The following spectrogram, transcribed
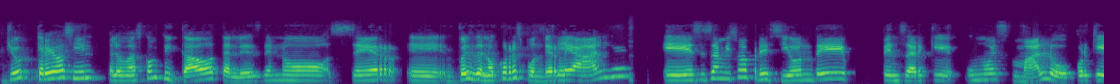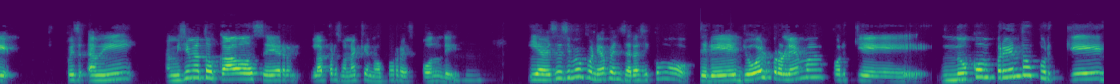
Yo creo, sí, que lo más complicado tal vez de no ser, eh, pues de no corresponderle a alguien, es esa misma presión de pensar que uno es malo, porque pues a mí, a mí sí me ha tocado ser la persona que no corresponde. Y a veces sí me ponía a pensar así como, ¿seré yo el problema? Porque no comprendo por qué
